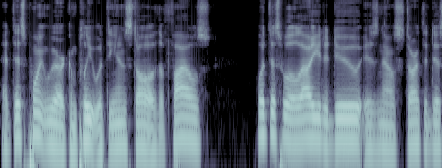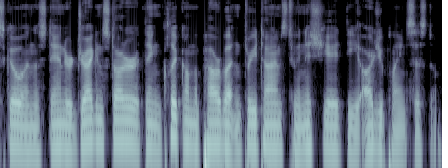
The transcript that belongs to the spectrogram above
At this point, we are complete with the install of the files. What this will allow you to do is now start the disco in the standard Dragon starter, then click on the power button three times to initiate the ArduPlane system.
